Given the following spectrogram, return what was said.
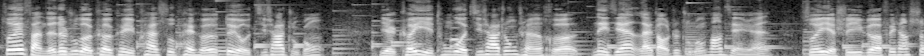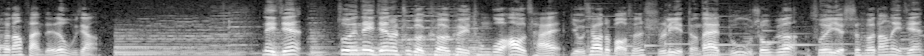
作为反贼的诸葛恪可以快速配合队友击杀主攻，也可以通过击杀忠臣和内奸来导致主攻方减员，所以也是一个非常适合当反贼的武将。内奸，作为内奸的诸葛恪可以通过奥才有效的保存实力，等待独舞收割，所以也适合当内奸。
